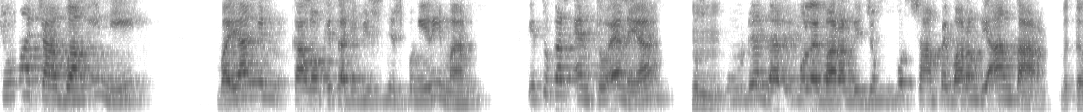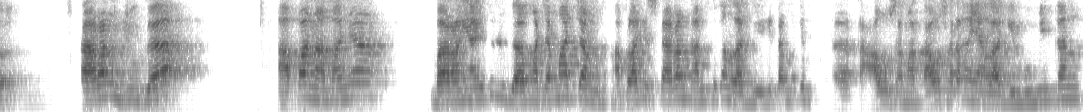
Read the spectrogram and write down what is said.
Cuma cabang ini, bayangin kalau kita di bisnis pengiriman, itu kan end to end ya. Terus hmm. kemudian dari mulai barang dijemput sampai barang diantar. Betul. Sekarang juga apa namanya barangnya itu juga macam-macam. Apalagi sekarang kami itu kan lagi kita mungkin uh, tahu sama tahu sekarang yang lagi booming kan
